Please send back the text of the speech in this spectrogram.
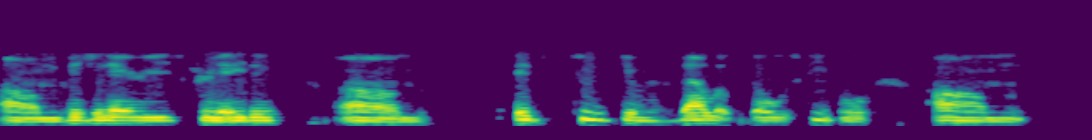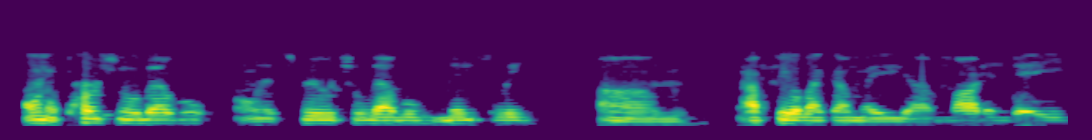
um, visionaries, creatives. Um, it's to develop those people um, on a personal level, on a spiritual level, mentally. Um, I feel like I'm a, uh modern day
